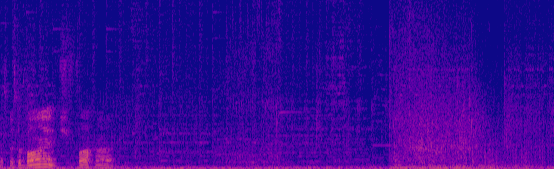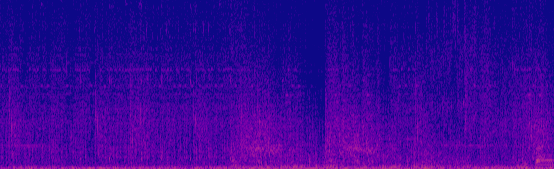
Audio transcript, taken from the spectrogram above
I just a bunch. Fuck. That's bad.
